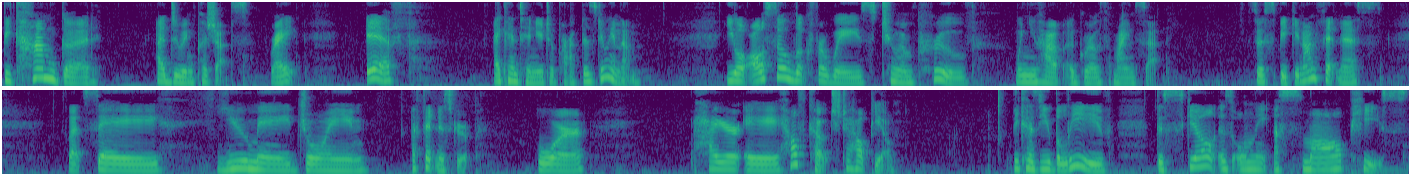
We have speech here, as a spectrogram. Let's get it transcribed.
become good at doing push-ups, right? If I continue to practice doing them. You'll also look for ways to improve when you have a growth mindset. So, speaking on fitness, let's say you may join a fitness group or hire a health coach to help you because you believe the skill is only a small piece.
